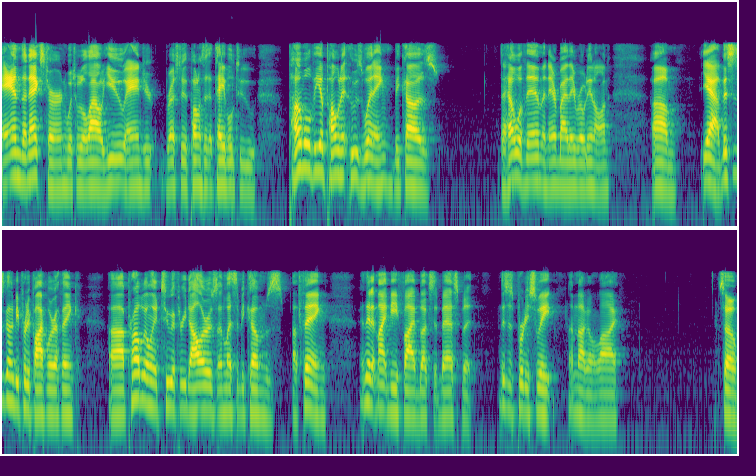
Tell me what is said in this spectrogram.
and the next turn, which would allow you and your rest of the opponents at the table to pummel the opponent who's winning because the hell with them and everybody they rode in on. Um, yeah, this is going to be pretty popular, I think. Uh, probably only two or three dollars unless it becomes a thing, and then it might be five bucks at best. But this is pretty sweet. I'm not gonna lie. So,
